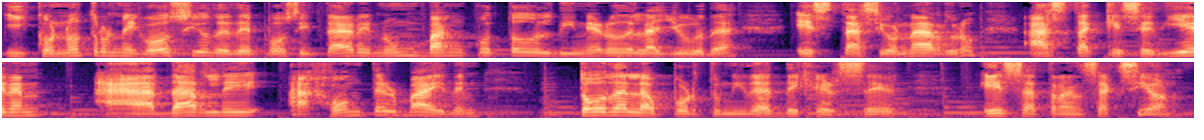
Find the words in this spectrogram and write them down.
y con otro negocio de depositar en un banco todo el dinero de la ayuda estacionarlo hasta que se dieran a darle a Hunter Biden toda la oportunidad de ejercer esa transacción.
